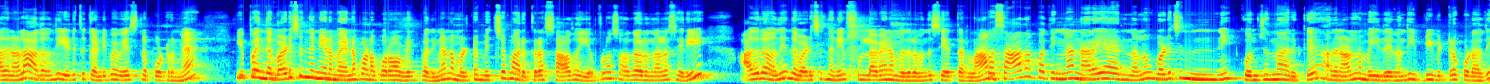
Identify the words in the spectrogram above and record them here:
அதனால் அதை வந்து எடுத்து கண்டிப்பாக வேஸ்ட்டில் போட்டுருங்க. இப்போ இந்த வடிச்ச தண்ணியை நம்ம என்ன பண்ண போகிறோம் அப்படின்னு பார்த்திங்கன்னா நம்மள்ட்ட மிச்சமாக இருக்கிற சாதம் எவ்வளோ சாதம் இருந்தாலும் சரி அதில் வந்து இந்த வடிச்ச தண்ணியை ஃபுல்லாகவே நம்ம இதில் வந்து சேர்த்துடலாம். இப்போ சாதம் பார்த்திங்கன்னா நிறையா இருந்தாலும் வடிச்ச தண்ணி கொஞ்சம் தான் இருக்குது அதனால் நம்ம இதை வந்து இப்படி விட்டுறக்கூடாது.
